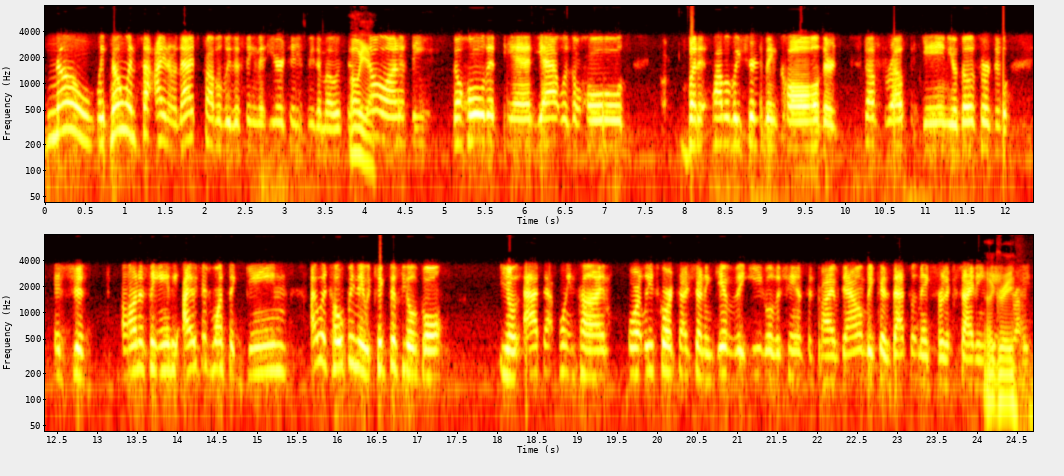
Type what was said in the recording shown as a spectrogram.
No, like no one thought. I don't know. That's probably the thing that irritates me the most. Oh, yeah. In all honesty, the hold at the end, yeah, it was a hold. but it probably should have been called. There's stuff throughout the game, you know, those sorts of. It's just honestly, Andy, I just want the game. I was hoping they would kick the field goal, you know, at that point in time, or at least score a touchdown and give the Eagles a chance to drive down because that's what makes for an exciting Agree. game, right?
